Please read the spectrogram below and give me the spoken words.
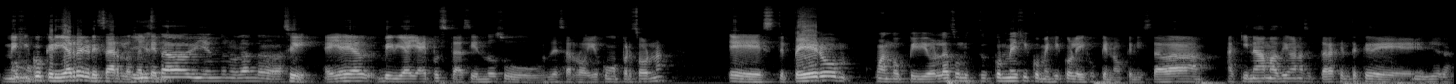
México quería regresarlo. o sea, Ella que- estaba viviendo en Holanda. ¿verdad? Sí, ella ya vivía allá y pues está haciendo su desarrollo como persona. Este, pero cuando pidió la solicitud con México, México le dijo que no, que necesitaba, aquí nada más iban a aceptar a gente que, Viviera.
